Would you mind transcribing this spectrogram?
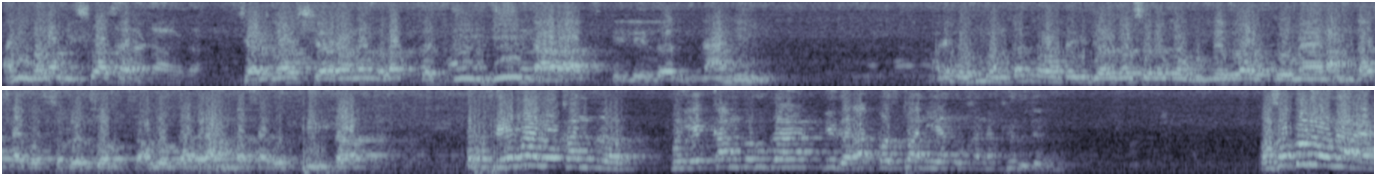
आणि मला विश्वास आहे जळगाव शहरानं मला कधीही नाराज केलेलं नाही. आणि म्हणून म्हणतात ना वाटतं की जळगाव शहराचा उमेदवार कोण आहे? आमदार साहेब सगळं चौक चालवतात आमदार साहेब फिरतात. तर प्रेम आहे लोकांचं. मग एक काम करू का? मी घरात बसतो आणि या लोकांना फिरू देतो असं थोडी होणार आहे.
